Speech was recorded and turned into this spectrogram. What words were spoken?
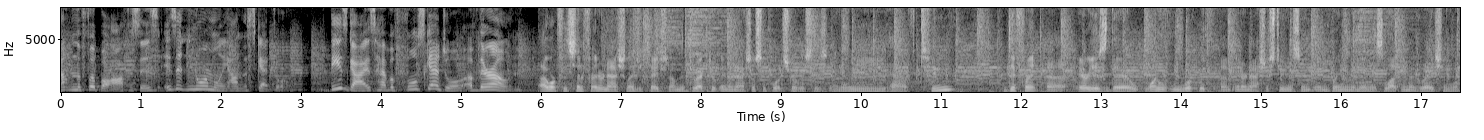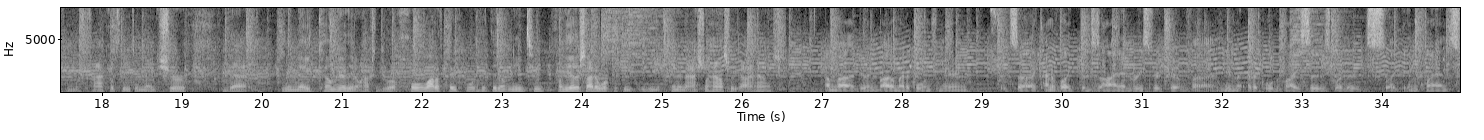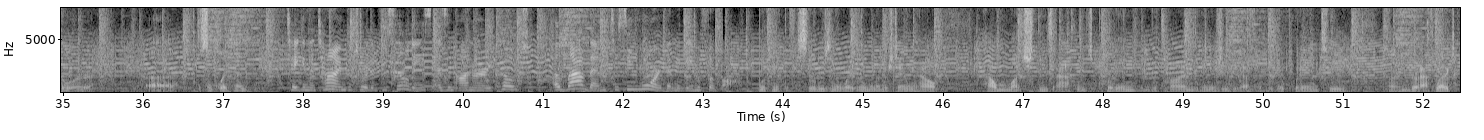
out in the football offices isn't normally on the schedule. These guys have a full schedule of their own. I work for the Center for International Education. I'm the Director of International Support Services, and we have two different uh, areas there. One, we work with um, international students and, and, bringing them in. It's a lot of immigration, working with faculty to make sure that when they come here, they don't have to do a whole lot of paperwork that they don't need to. On the other side, I work with the, the International House or the I House. I'm uh, doing biomedical engineering. It's uh, kind of like the design and research of uh, new medical devices, whether it's like implants or uh, just equipment. Taking the time to tour the facilities as an honorary coach allowed them to see more than the game of football. Looking at the facilities in the weight room and understanding how how much these athletes put in, the time, the energy, the effort that they put into um, their athletics.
